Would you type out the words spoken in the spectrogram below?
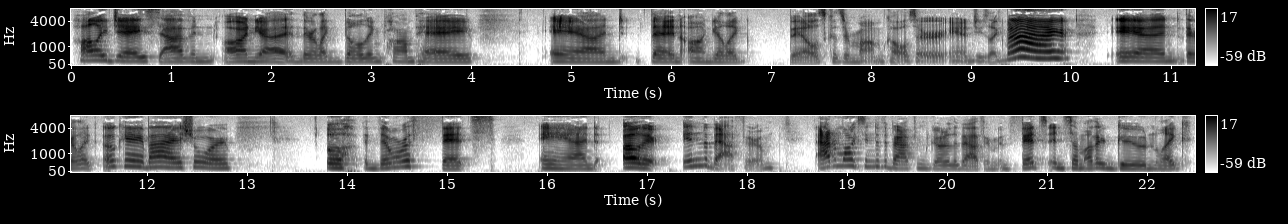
Holly J, Sav, and Anya, and they're like building Pompeii. And then Anya like bails because her mom calls her and she's like, bye. And they're like, okay, bye, sure. Ugh. And then we're with Fitz. And oh, they're in the bathroom. Adam walks into the bathroom to go to the bathroom, and Fitz and some other goon like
